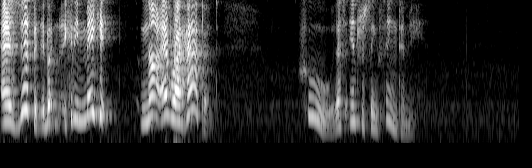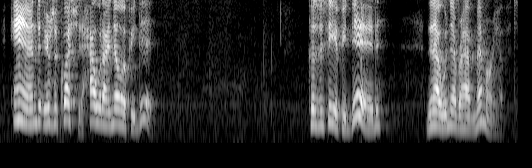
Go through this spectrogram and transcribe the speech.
as if it, but could he make it not ever have happened? Whew, that's an interesting thing to me. And here's a question how would I know if he did? Because you see, if he did, then I would never have memory of it.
